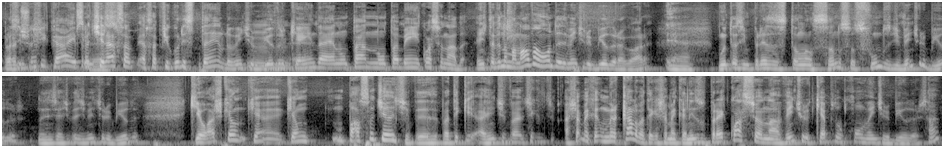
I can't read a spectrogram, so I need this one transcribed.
Para simplificar e para tirar essa, essa figura estranha do Venture Uhum, Builder que é. ainda é, não está não tá bem equacionada. A gente está vendo uma nova onda de Venture Builder agora. É. Muitas empresas estão lançando seus fundos de Venture Builder, das iniciativas de Venture Builder, que eu acho que é, um- que é, que é um, um passo adiante. Vai ter que, a gente vai ter que achar meca- o mercado vai ter que achar mecanismo para equacionar Venture Capital com Venture Builder, sabe?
